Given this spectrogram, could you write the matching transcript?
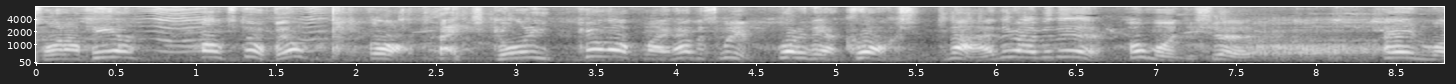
Next one up here. Oh, Hold still, Bill. Oh, thanks, Gordy. Cool off, mate. Have a swim. What about Crocs? No, they're over there. I'll mind your shirt. And my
